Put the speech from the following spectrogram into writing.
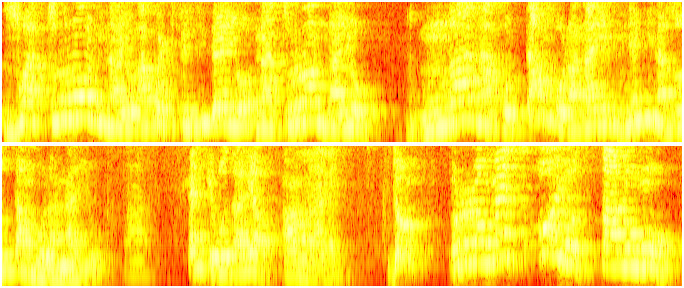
akozwa trone na yo akoexceside yo na trone na yo. Nga nakotambola na ye ndenge nazotambola na yo. Est ce que bozali awa Amen. donc promese oyo salomo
